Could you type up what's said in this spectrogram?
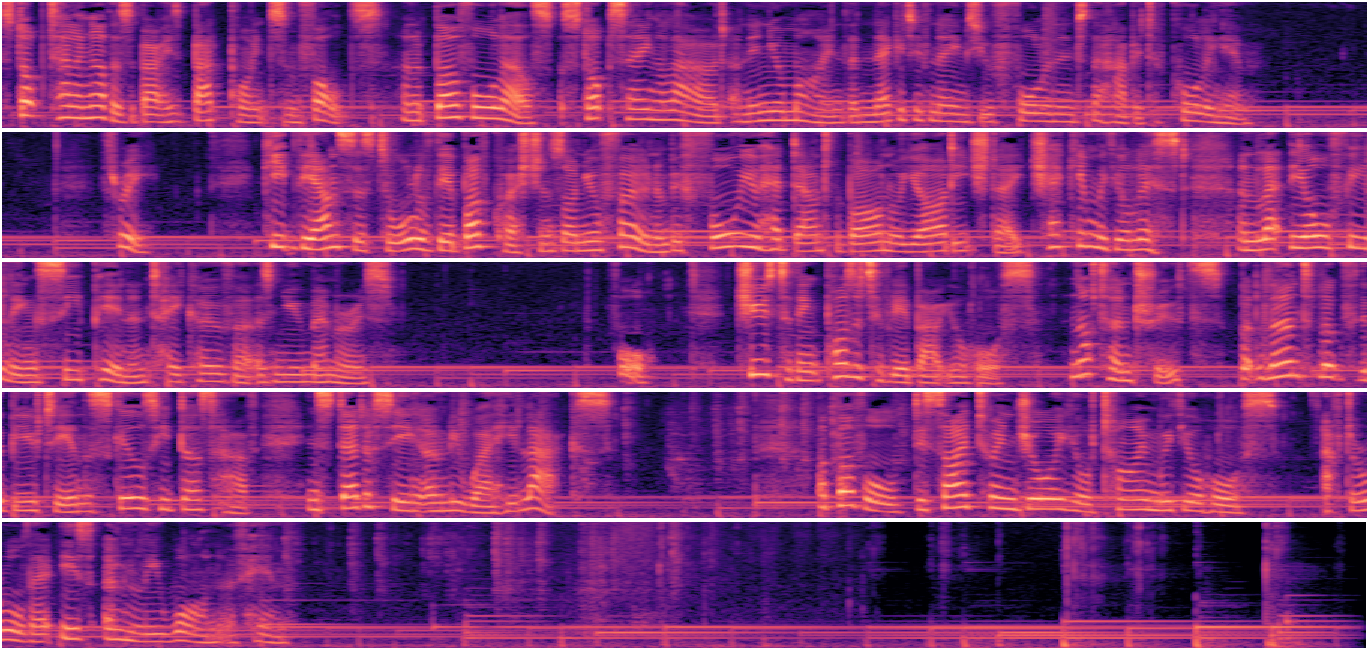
Stop telling others about his bad points and faults, and above all else, stop saying aloud and in your mind the negative names you've fallen into the habit of calling him. 3. Keep the answers to all of the above questions on your phone, and before you head down to the barn or yard each day, check in with your list and let the old feelings seep in and take over as new memories. 4. Choose to think positively about your horse. Not untruths, but learn to look for the beauty and the skills he does have instead of seeing only where he lacks. Above all, decide to enjoy your time with your horse. After all, there is only one of him.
